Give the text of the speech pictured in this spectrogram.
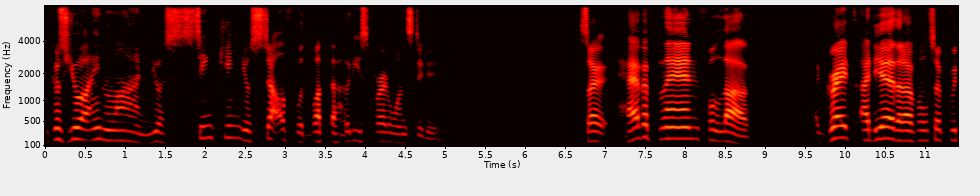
because you are in line. You are syncing yourself with what the Holy Spirit wants to do. So have a plan for love. A great idea that I've also put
